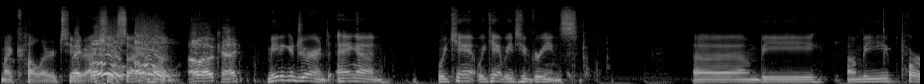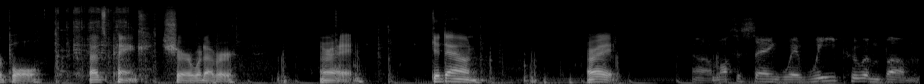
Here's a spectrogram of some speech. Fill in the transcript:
my color too. Wait, Actually, oh, sorry. hold on. oh, oh, okay. Meeting adjourned. Hang on. We can't we can't be two greens. Um be um be purple. That's pink. Sure, whatever. Alright. Get down. Alright. Oh, Moss is saying we're wee, poo, and bum.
